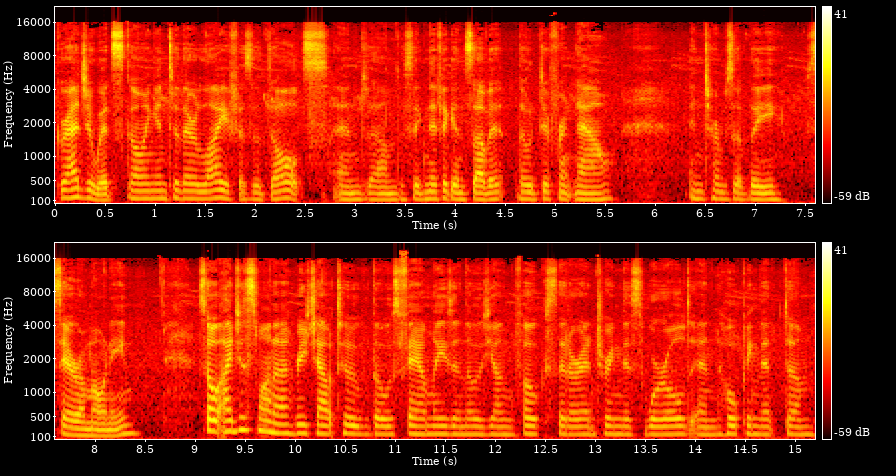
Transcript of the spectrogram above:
graduates going into their life as adults, and um, the significance of it, though different now in terms of the ceremony. So I just want to reach out to those families and those young folks that are entering this world and hoping that um,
